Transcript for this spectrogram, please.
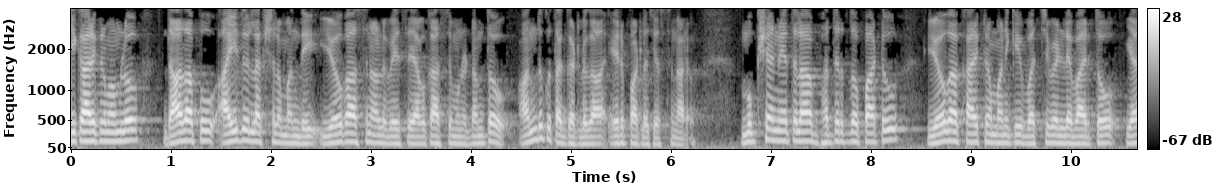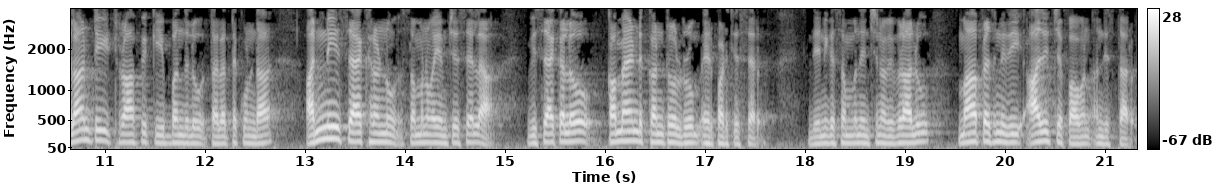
ఈ కార్యక్రమంలో దాదాపు ఐదు లక్షల మంది యోగాసనాలు వేసే అవకాశం ఉండటంతో అందుకు తగ్గట్లుగా ఏర్పాట్లు చేస్తున్నారు. ముఖ్య నేతల భద్రతతో పాటు యోగా కార్యక్రమానికి వచ్చి వెళ్ళే వారితో ఎలాంటి ట్రాఫిక్ ఇబ్బందులు తలెత్తకుండా అన్ని శాఖలను సమన్వయం చేసేలా విశాఖలో కమాండ్ కంట్రోల్ రూమ్ ఏర్పాటు చేశారు. దీనికి సంబంధించిన వివరాలు మా ప్రతినిధి ఆదిత్య పవన్ అందిస్తారు.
